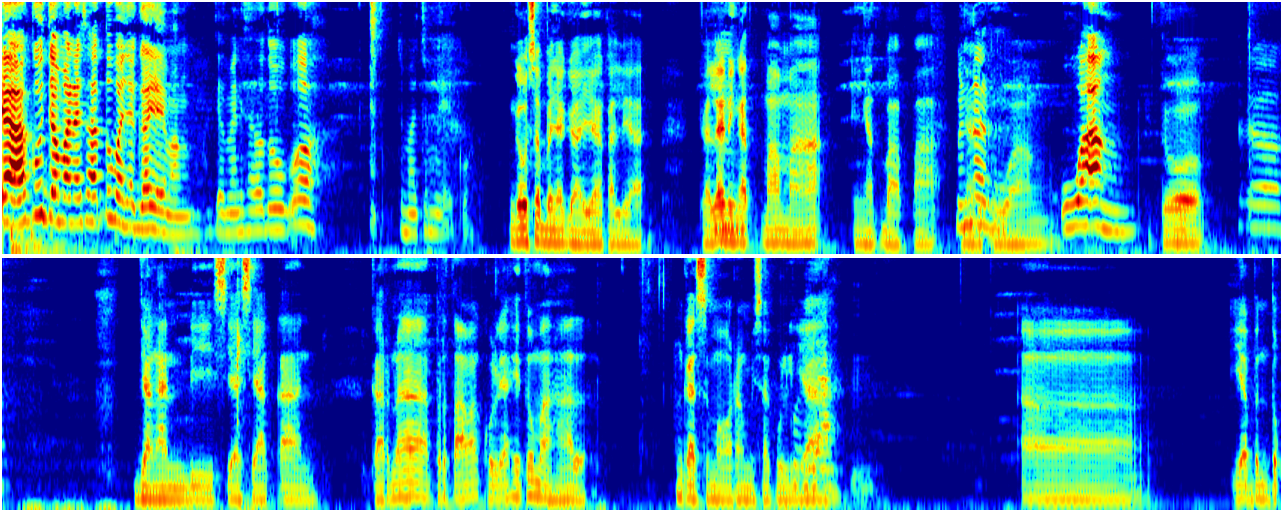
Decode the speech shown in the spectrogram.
ya, aku zaman S1 banyak gaya emang. Zaman S1 tuh wah macam-macam gayaku. nggak usah banyak gaya kalian kalian ingat mama ingat bapak Hmm. Bener. nyari uang Uang. itu jangan disia-siakan karena pertama kuliah itu mahal nggak semua orang bisa Kuliah. kuliah eh ya bentuk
